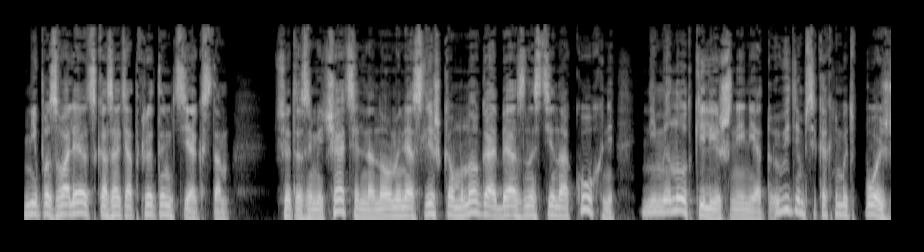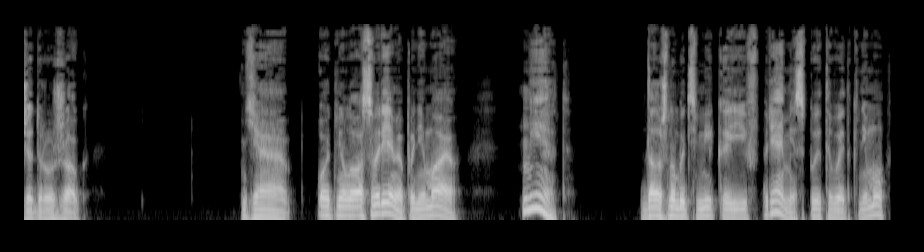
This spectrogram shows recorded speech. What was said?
не позволяют сказать открытым текстом. Все это замечательно, но у меня слишком много обязанностей на кухне, ни минутки лишней нет. Увидимся как-нибудь позже, дружок. Я отнял у вас время, понимаю. Нет. Должно быть, Мика и впрямь испытывает к нему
